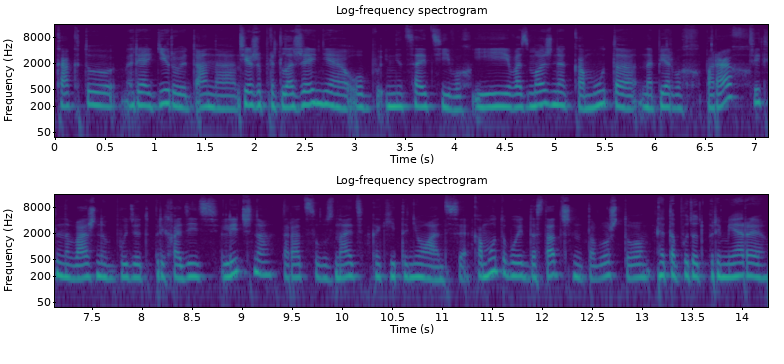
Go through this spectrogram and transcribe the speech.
как кто реагирует да, на те же предложения об инициативах. И, возможно, кому-то на первых порах действительно важно будет приходить лично, стараться узнать какие-то нюансы. Кому-то будет достаточно того, что это будут примеры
